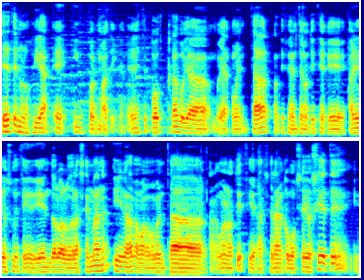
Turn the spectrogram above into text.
de tecnología e informática. En este podcast voy a, voy a comentar las diferentes noticias que han ido sucediendo a lo largo de la semana y nada, vamos a comentar algunas noticias, serán como 6 o 7 y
